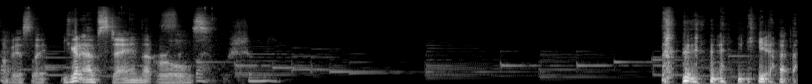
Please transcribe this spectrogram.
obviously. You can abstain, that rules. yeah.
